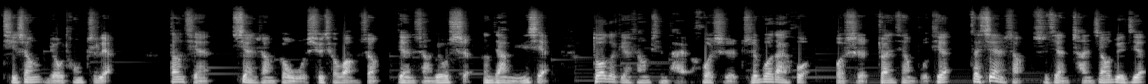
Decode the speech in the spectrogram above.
提升流通质量。当前线上购物需求旺盛，电商优势更加明显。多个电商平台，或是直播带货，或是专项补贴，在线上实现产销对接，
